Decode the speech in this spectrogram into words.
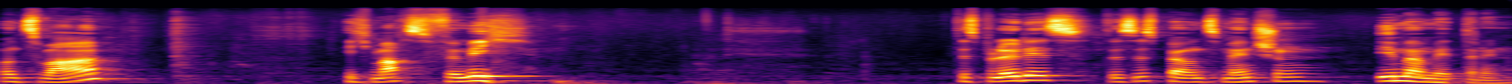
Und zwar, ich mache es für mich. Das Blöde ist, das ist bei uns Menschen immer mit drin.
